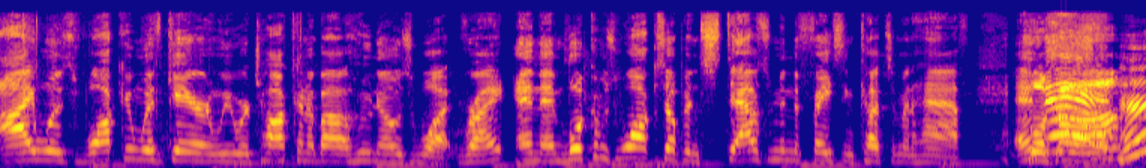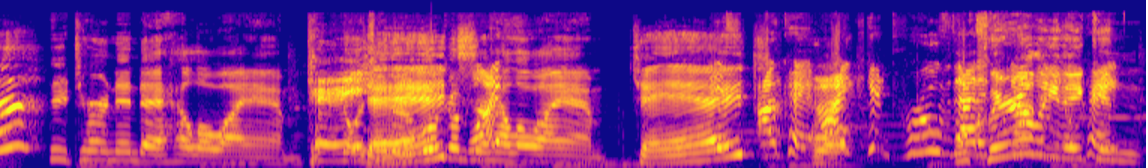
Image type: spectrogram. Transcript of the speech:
I was walking with Gary and we were talking about who knows what, right? And then Lookumz walks up and stabs him in the face and cuts him in half. And Look then up. Huh? he turned into Hello I Am. Kate? So Kate? Lookumz or Hello I Am. Kate? Okay, Well- I can prove that Well, it's not clearly me, they okay? can.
